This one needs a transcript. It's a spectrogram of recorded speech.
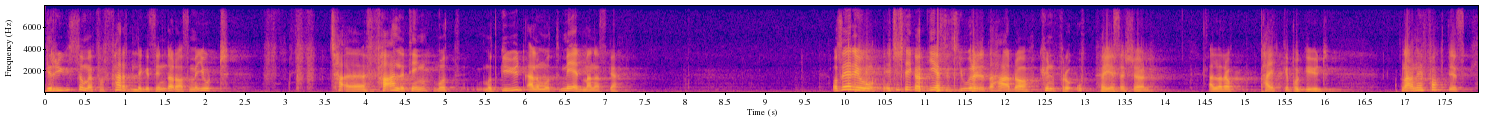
grusomme, forferdelige syndere som har gjort fæle ting mot, mot Gud eller mot medmennesker. Og så er det jo ikke slik at Jesus gjorde dette her da kun for å opphøye seg sjøl eller å peke på Gud. Nei, han har faktisk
